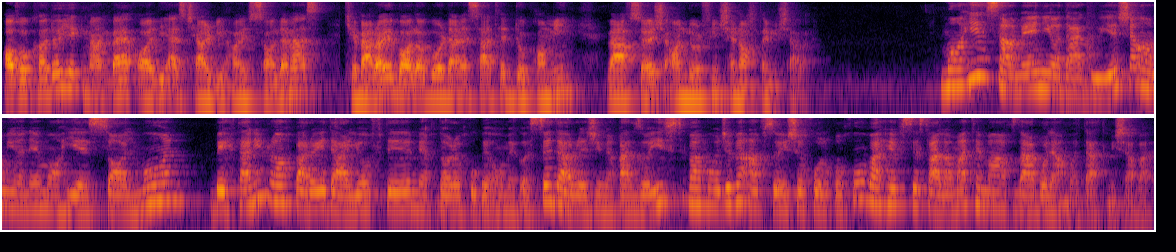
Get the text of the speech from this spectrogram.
آووکادو یک منبع عالی از چربی های سالم است که برای بالا بردن سطح دوپامین و افزایش آندورفین شناخته می شود. ماهی سمن یا در گویش آمیانه ماهی سالمون بهترین راه برای دریافت مقدار خوب اومگا 3 در رژیم غذایی است و موجب افزایش خلق و خو و حفظ سلامت مغز در بلند مدت می شود.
